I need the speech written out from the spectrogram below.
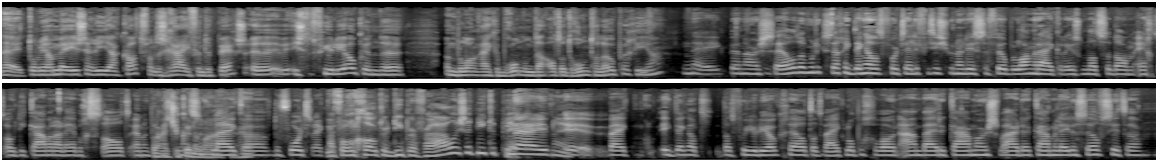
Nee, Tom-Jan Mees en Ria Kat van de schrijvende pers. Uh, is dat voor jullie ook een, uh, een belangrijke bron om daar altijd rond te lopen, Ria? Nee, ik ben er zelden, moet ik zeggen. Ik denk dat het voor televisiejournalisten veel belangrijker is... omdat ze dan echt ook die camera er hebben gestald... en dan kunnen gelijk maken, ja. de voortrekken. Maar voor een groter, dieper verhaal is het niet de plek? Nee, nee. Wij, ik denk dat dat voor jullie ook geldt... dat wij kloppen gewoon aan bij de kamers... waar de Kamerleden zelf zitten.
